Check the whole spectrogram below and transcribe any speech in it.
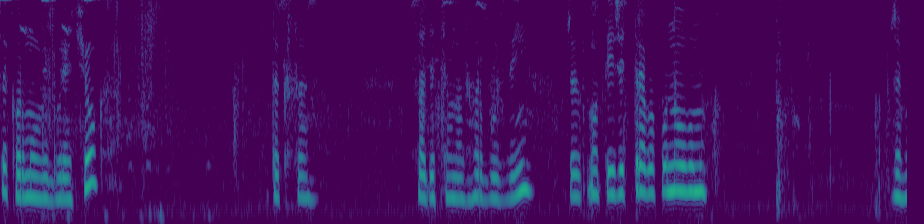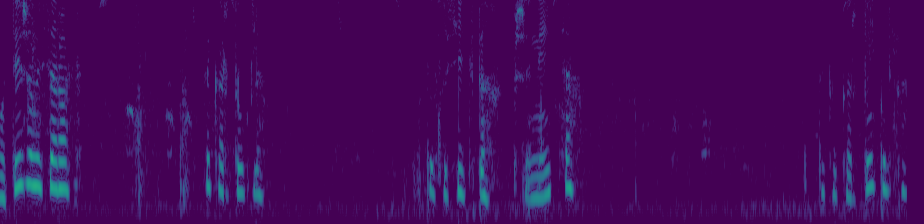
Це кормовий бурячок. Це так садяться у нас гарбузи. Вже мотижить треба по-новому. Вже мотижилися раз. Це картопля. То сусідська пшениця. Така картопелька.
